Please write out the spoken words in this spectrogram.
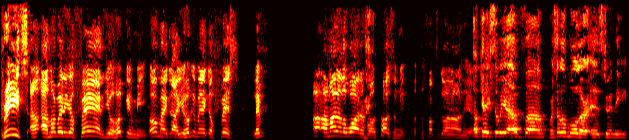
Preach! I- I'm already a fan. You're hooking me. Oh my god, you're hooking me like a fish. Let me... I- I'm out of the water, bro. Talk to me. What the fuck's going on here? Okay, so we have uh, Marcelo Muller is doing the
